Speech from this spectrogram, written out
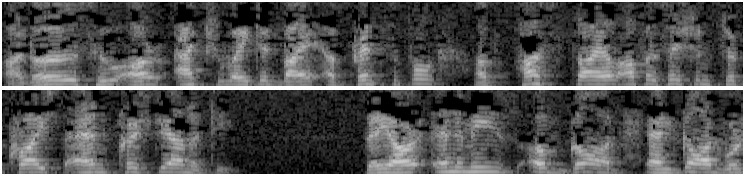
are those who are actuated by a principle of hostile opposition to Christ and Christianity. They are enemies of God, and God will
